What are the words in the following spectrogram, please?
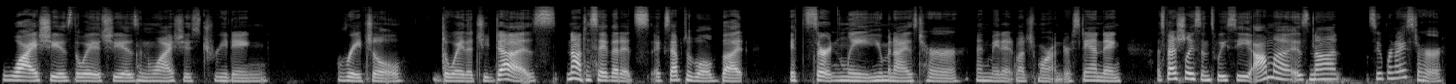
why she is the way that she is and why she's treating Rachel the way that she does. Not to say that it's acceptable, but it certainly humanized her and made it much more understanding, especially since we see Amma is not super nice to her.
